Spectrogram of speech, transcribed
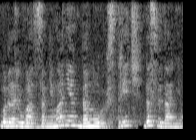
Благодарю вас за внимание. До новых встреч. До свидания.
